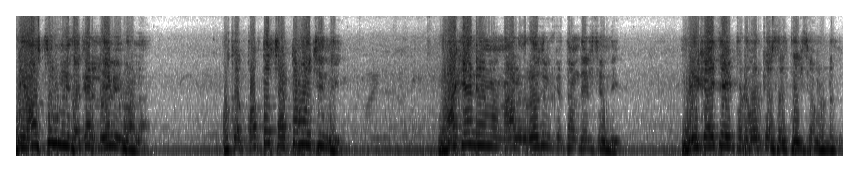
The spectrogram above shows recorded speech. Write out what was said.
మీ ఆస్తులు మీ దగ్గర లేవు ఇవాళ. ఒక కొత్త చట్టం వచ్చింది. నాకే నేను నాలుగు రోజుల క్రితం తెలిసింది. మీకైతే ఇప్పటి వరకు అసలు తెలిసే ఉండదు.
